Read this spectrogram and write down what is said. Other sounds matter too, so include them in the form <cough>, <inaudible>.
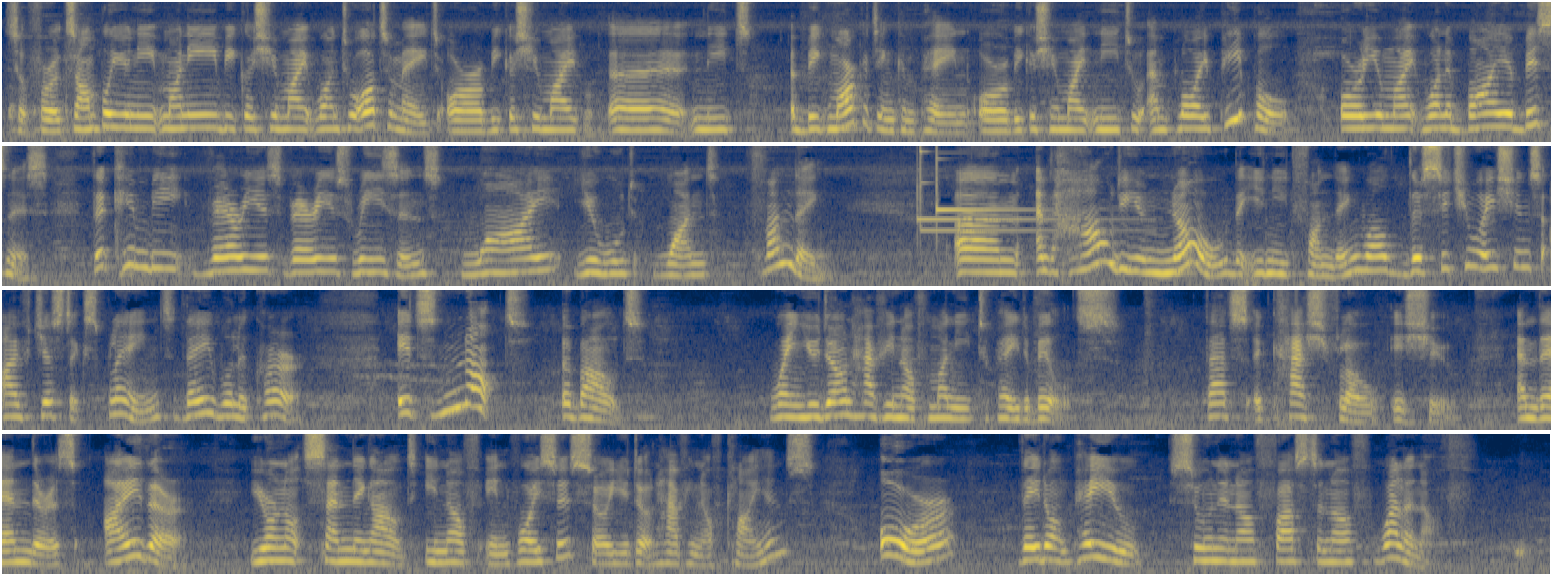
So, for example, you need money because you might want to automate, or because you might uh, need a big marketing campaign, or because you might need to employ people, or you might want to buy a business. There can be various, various reasons why you would want funding. Um, and how do you know that you need funding? Well, the situations I've just explained, they will occur. It's not about when you don't have enough money to pay the bills. That's a cash flow issue. And then there's either you're not sending out enough invoices, so you don't have enough clients, or they don't pay you soon enough, fast enough, well enough.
